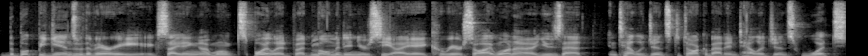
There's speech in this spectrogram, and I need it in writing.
The book begins with a very exciting, I won't spoil it, but moment in your CIA career. So I want to use that intelligence to talk about intelligence. What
